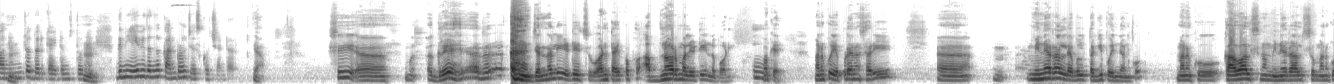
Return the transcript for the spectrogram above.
మన Hmm. ఇంట్లో దొరికే ఐటమ్స్ తోటి Hmm. దీన్ని ఏ విధంగా కంట్రోల్ చేసుకోవచ్చు అంటారు? Grey hair generally it is one type of abnormality in the body. Okay మనకు ఎప్పుడైనా సరే మినరల్ లెవెల్ తగ్గిపోయింది అనుకో మనకు కావాల్సిన మినరల్స్ మనకు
